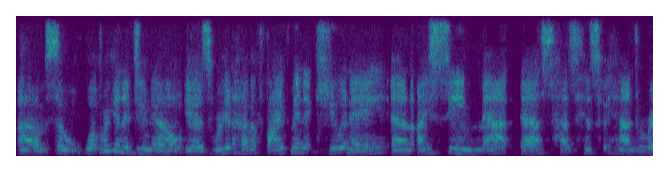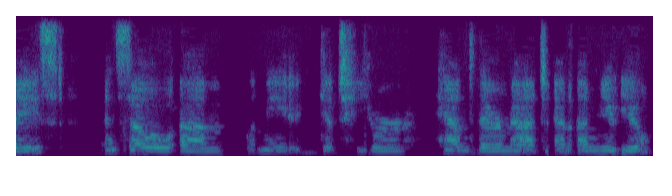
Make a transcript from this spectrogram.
Um, so what we're going to do now is we're going to have a five minute Q&A and I see Matt S has his hand raised. And so um, let me get your hand there, Matt, and unmute you.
